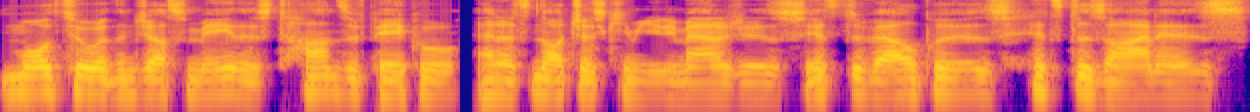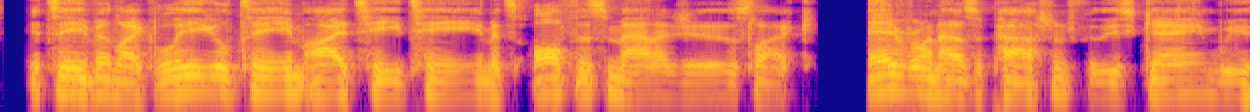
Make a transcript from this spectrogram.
more to it than just me. There's tons of people, and it's not just community managers. It's developers, it's designers, it's even like legal team, IT team, it's office managers. Like everyone has a passion for this game. We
